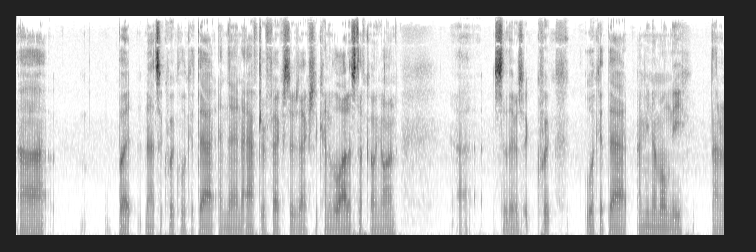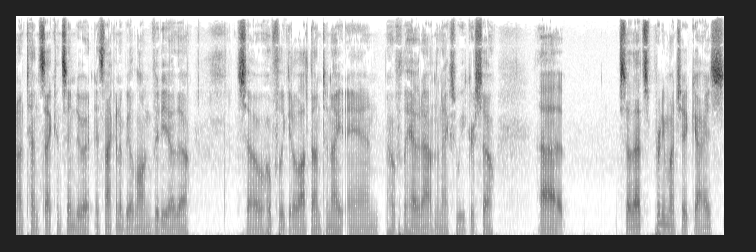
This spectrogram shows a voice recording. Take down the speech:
Uh, but that's a quick look at that. And then After Effects, there's actually kind of a lot of stuff going on. Uh, so there's a quick look at that. I mean, I'm only, I don't know, 10 seconds into it. It's not going to be a long video though. So hopefully get a lot done tonight and hopefully have it out in the next week or so. Uh, so that's pretty much it, guys.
